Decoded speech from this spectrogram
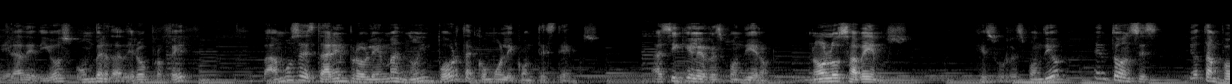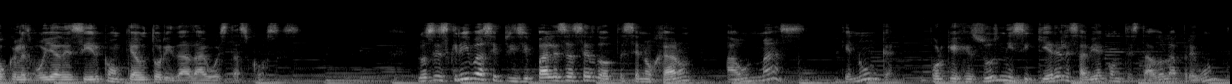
era de Dios, un verdadero profeta. Vamos a estar en problemas no importa cómo le contestemos. Así que le respondieron, no lo sabemos. Jesús respondió, entonces yo tampoco les voy a decir con qué autoridad hago estas cosas. Los escribas y principales sacerdotes se enojaron aún más que nunca, porque Jesús ni siquiera les había contestado la pregunta.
